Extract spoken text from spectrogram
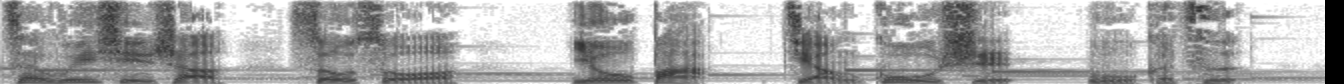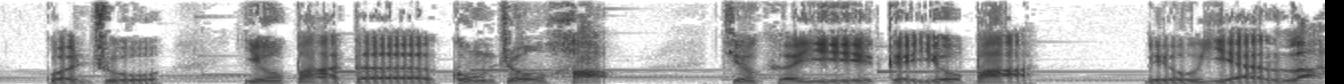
在微信上搜索“优爸讲故事”五个字，关注优爸的公众号，就可以给优爸留言了。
